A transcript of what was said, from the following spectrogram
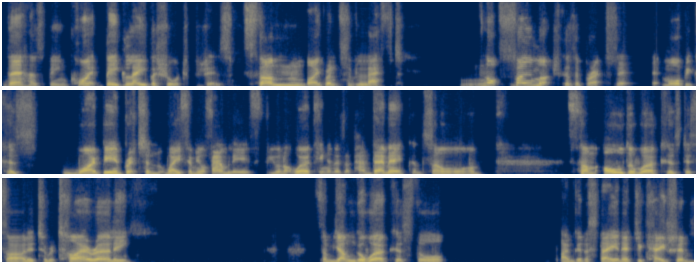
there has been quite big labour shortages. Some migrants have left, not so much because of Brexit, more because why be in Britain away from your family if you're not working and there's a pandemic and so on. Some older workers decided to retire early. Some younger workers thought, I'm going to stay in education.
